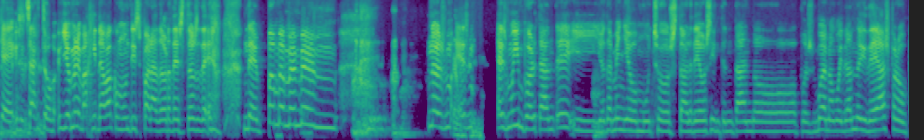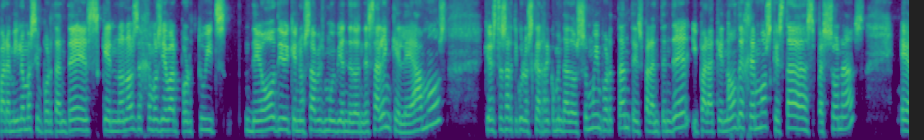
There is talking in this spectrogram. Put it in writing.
que- exacto. Yo me lo imaginaba como un disparador de estos de. de pum, pum, pum, pum. No, es, es, es muy importante y yo también llevo muchos tardeos intentando, pues bueno, voy dando ideas, pero para mí lo más importante es que no nos dejemos llevar por tweets de odio y que no sabes muy bien de dónde salen, que leamos, que estos artículos que has recomendado son muy importantes para entender y para que no dejemos que estas personas eh,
